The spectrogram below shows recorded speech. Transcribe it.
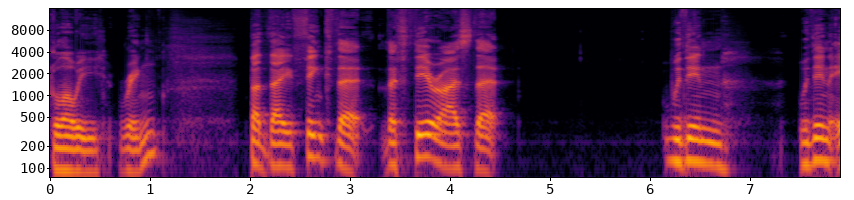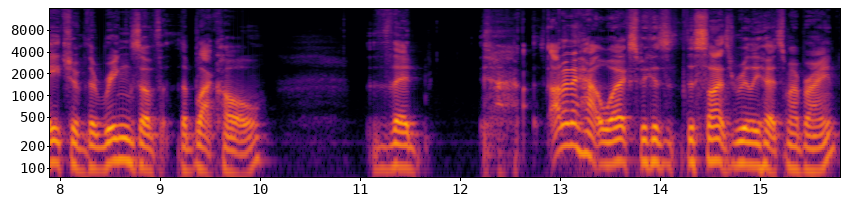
glowy ring. But they think that they've theorized that within within each of the rings of the black hole, that I don't know how it works because the science really hurts my brain.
